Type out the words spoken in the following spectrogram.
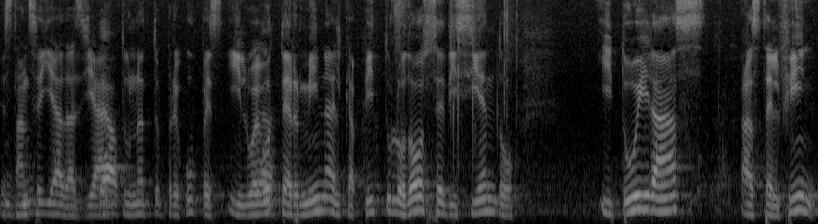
están selladas ya, Ya. tú no te preocupes. Y luego Ya. termina el capítulo 12 diciendo, y tú irás hasta el fin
